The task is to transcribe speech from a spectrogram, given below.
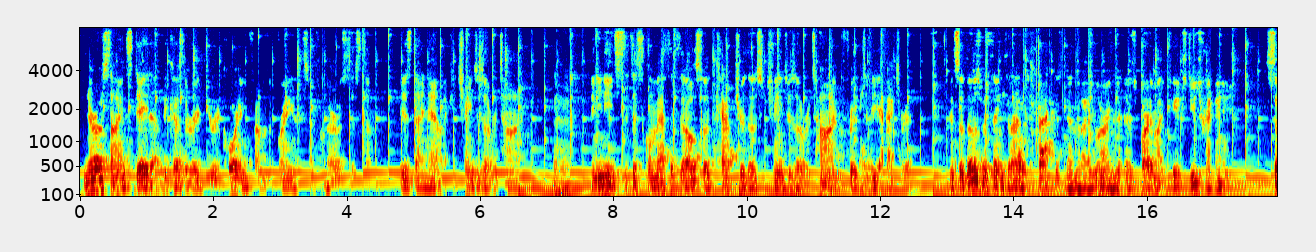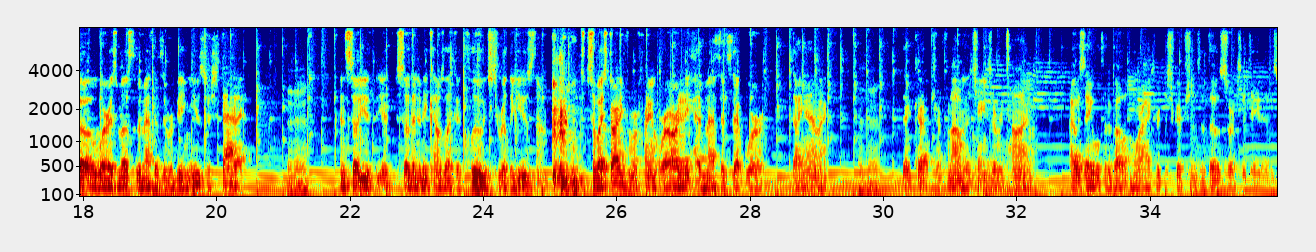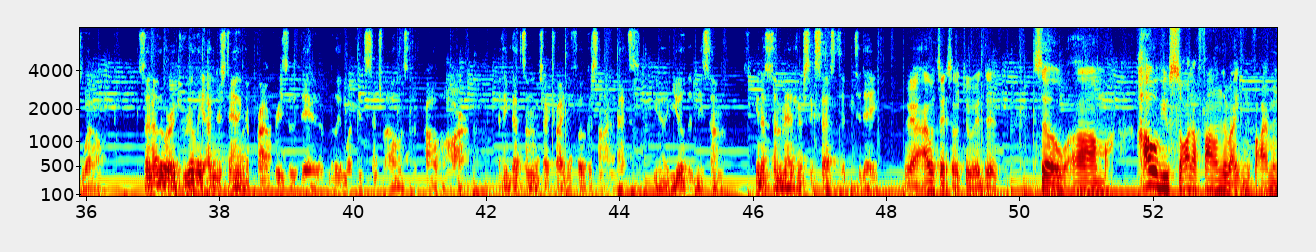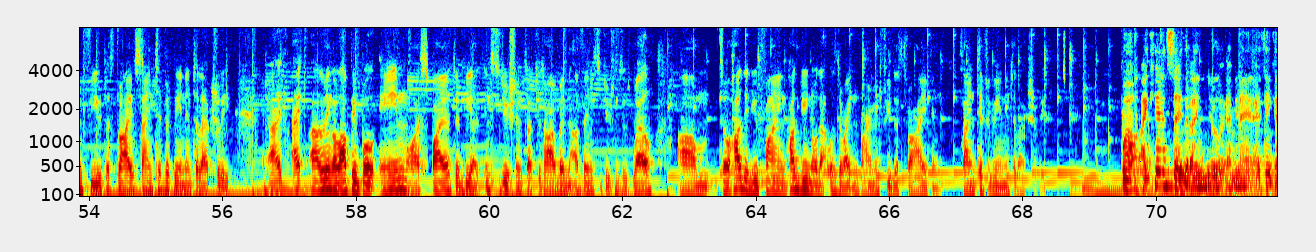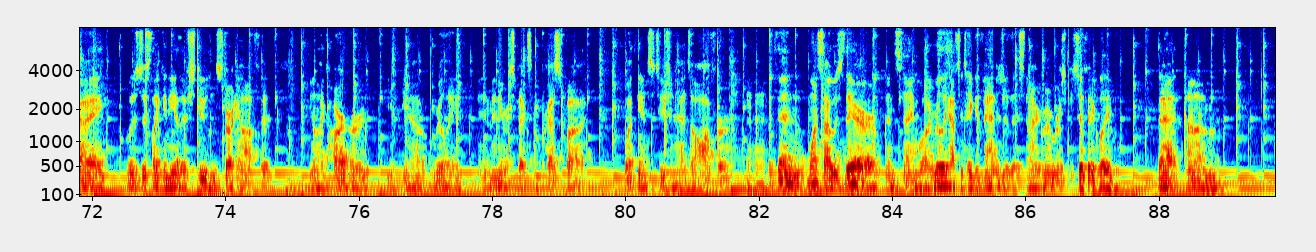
neuroscience data, because you're recording from the brain and central nervous system, is dynamic. It changes over time. Mm-hmm. And you need statistical methods that also capture those changes over time for it to be accurate. And so those were things that I was practiced in that I learned as part of my PhD training. So whereas most of the methods that were being used are static, mm-hmm. and so you it, so then it becomes like a kludge to really use them. so by starting from a frame where I already had methods that were dynamic, mm-hmm. that capture phenomena that change over time, I was able to develop more accurate descriptions of those sorts of data as well. So in other words, really understanding the properties of the data, really what the essential elements of the problem are, I think that's something which I tried to focus on, and that's you know yielded me some you know some measure of success to, to date. Yeah, I would say so too. It did. So, um, how have you sort of found the right environment for you to thrive scientifically and intellectually? I, I, I think a lot of people aim or aspire to be at institutions such as Harvard and other institutions as well. Um, so, how did you find? How do you know that was the right environment for you to thrive in scientifically and intellectually? Well, I can't say that I knew it. I mean, I, I think I was just like any other student starting off at, you know, like Harvard, you, you know, really in many respects impressed by what the institution had to offer. Mm-hmm. But then once I was there, then saying, well, I really have to take advantage of this. And I remember specifically that um,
